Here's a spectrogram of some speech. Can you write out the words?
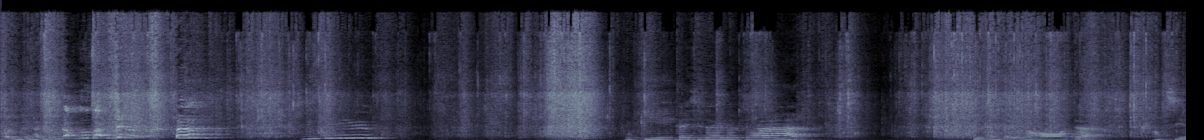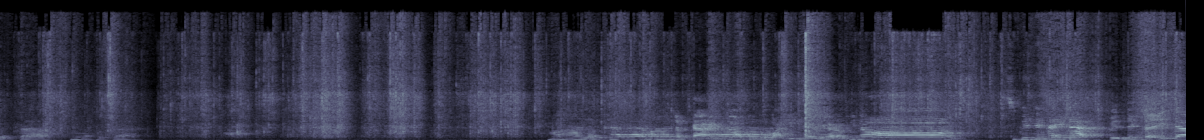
ร้อยมือหันกับดูกันเจ้เมื่อกี้ใกล้จะได้แล้วจ้า ถึงตรงไหนเนาะจ้ะเอาเสียบตาเนี่ยเขาจ้ามาแล้วค่ะมามาแล้จาวกกายพี่น้องมาดูหวานอีกเรื่อยๆแล้วพี่น้องสิเป็นยังไงจ้ะเป็นยังไงจ้า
